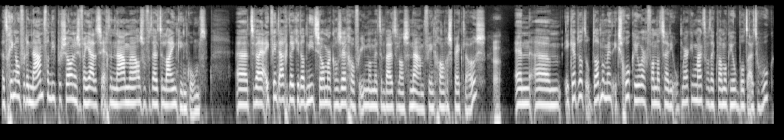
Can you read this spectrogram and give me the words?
het ging over de naam van die persoon. En ze van ja, dat is echt een naam eh, alsof het uit de Lion King komt. Eh, terwijl ja, ik vind eigenlijk dat je dat niet zomaar kan zeggen over iemand met een buitenlandse naam. Vind ik gewoon respectloos. Ja. En ehm, ik heb dat op dat moment, ik schrok heel erg van dat zij die opmerking maakte, want hij kwam ook heel bot uit de hoek.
